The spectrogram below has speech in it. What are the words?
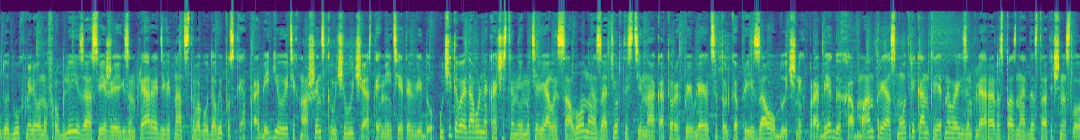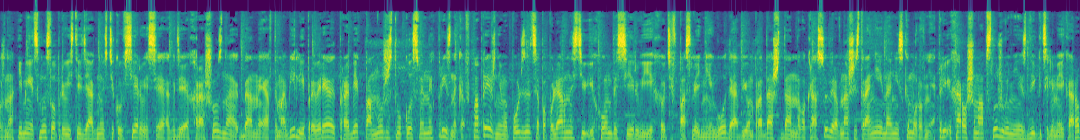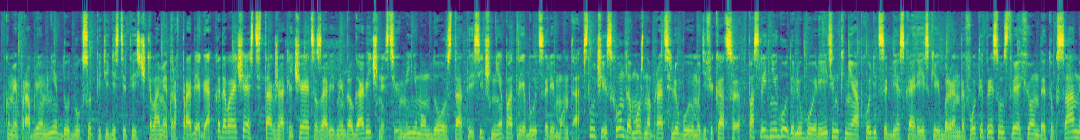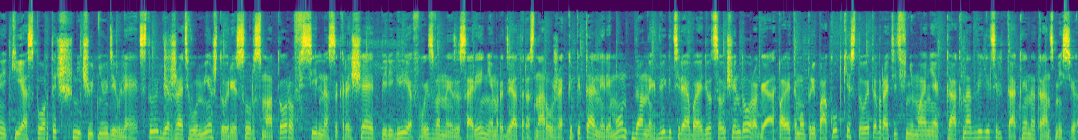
до 2 миллионов рублей за свежие экземпляры 2019 года выпуска. Пробеги у этих машин скручивают часто, имейте это в виду. Учитывая довольно качественные материалы салона, затертости на которых появляются только при заоблачных пробегах, обман при осмотре конкретного экземпляра распознать достаточно сложно. Имеет смысл провести диагностику в сервисе, где хорошо знают данные автомобили и проверяют пробег по множеству косвенных признаков. По-прежнему пользуется популярностью и Honda CR-V, хоть в последние годы объем продаж данного кроссовера в нашей стране на низком уровне. При хорошем обслуживании с двигателями и коробками проблем нет до 250 тысяч километров пробега. Ходовая часть также отличается завидной долговечностью. Минимум до 100 тысяч не потребуется ремонта. В случае с Honda можно брать любую модификацию. В последние годы любой рейтинг не обходится без корейских брендов. Вот и присутствие Hyundai Tucson и Kia Sportage ничуть не удивляет. Стоит держать в уме, что ресурс моторов сильно сокращает перегрев, вызванный засорением радиатора снаружи. Капитальный ремонт данных двигателей обойдется очень дорого, поэтому при покупке стоит обратить внимание как на двигатель, так и на трансмиссию.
